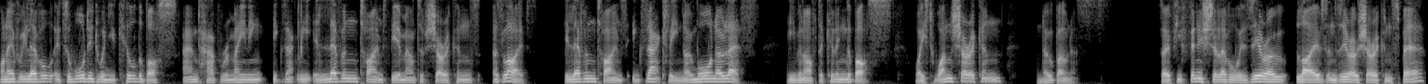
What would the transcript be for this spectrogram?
On every level, it's awarded when you kill the boss and have remaining exactly 11 times the amount of shurikens as lives. 11 times exactly, no more, no less, even after killing the boss. Waste one shuriken, no bonus. So if you finish a level with zero lives and zero shuriken spare,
